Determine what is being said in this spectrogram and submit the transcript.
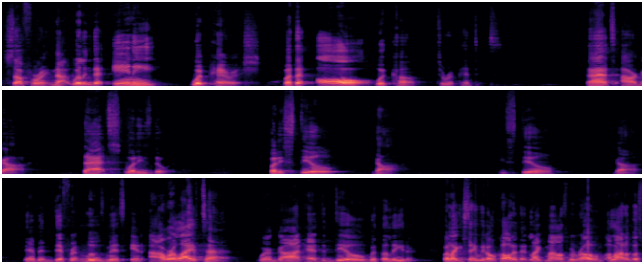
suffering, not willing that any would perish, but that all would come to repentance. That's our God. That's what he's doing but he's still God. He's still God. There have been different movements in our lifetime where God had to deal with a leader. But like you say, we don't call it that. Like Myles Munroe, a lot of us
